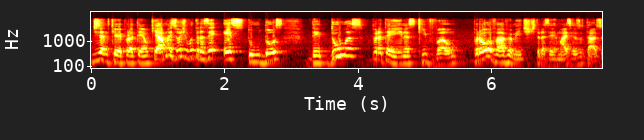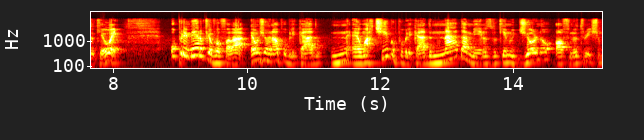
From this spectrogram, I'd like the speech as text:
dizendo que whey protein é o que há, mas hoje eu vou trazer estudos de duas proteínas que vão provavelmente te trazer mais resultados do que o whey. O primeiro que eu vou falar é um jornal publicado, é um artigo publicado nada menos do que no Journal of Nutrition,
